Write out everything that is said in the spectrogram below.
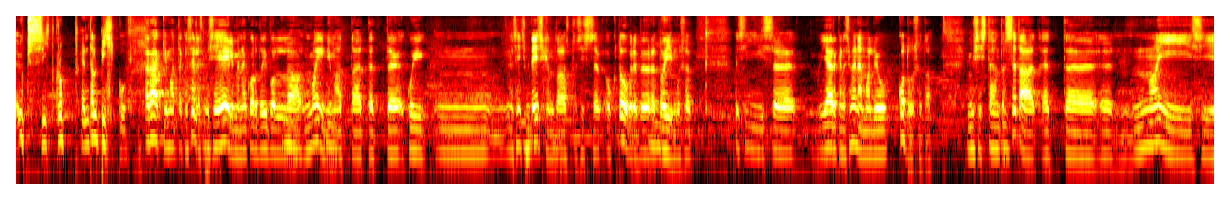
üks sihtgrupp endal pihku. rääkimata ka sellest, mis jäi eelmine kord võib-olla mm. mainimata, et, et kui mm, seitsmeteistkümnenda aasta siis see oktoobripööre mm. toimus, siis äh, järgnes Venemaal ju kodusõda, mis siis tähendas seda, et, et äh, naisi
